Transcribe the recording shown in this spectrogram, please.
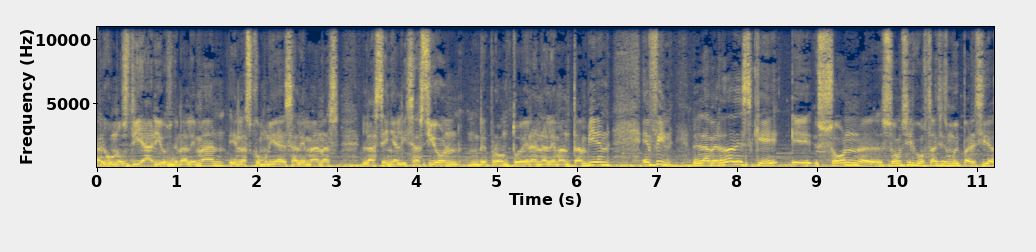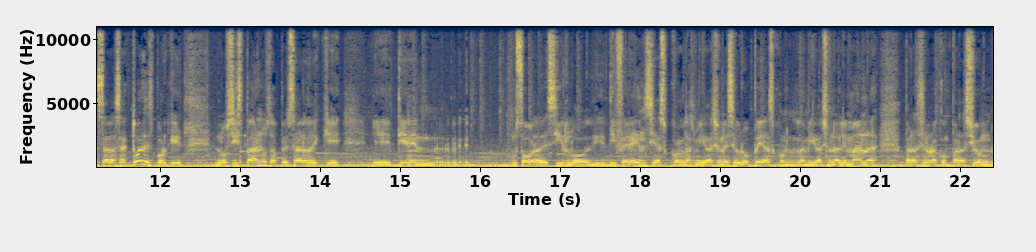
algunos diarios en alemán, en las comunidades alemanas la señalización de pronto era en alemán también. En fin, la verdad es que eh, son, eh, son circunstancias muy parecidas a las actuales, porque los hispanos, a pesar de que eh, tienen sobra decirlo, diferencias con las migraciones europeas, con la migración alemana, para hacer una comparación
